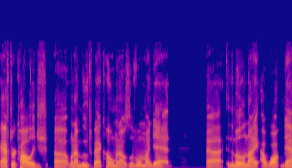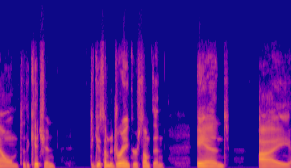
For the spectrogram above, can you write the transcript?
after college, uh, when I moved back home and I was living with my dad, uh, in the middle of the night, I walked down to the kitchen to get something to drink or something. And I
